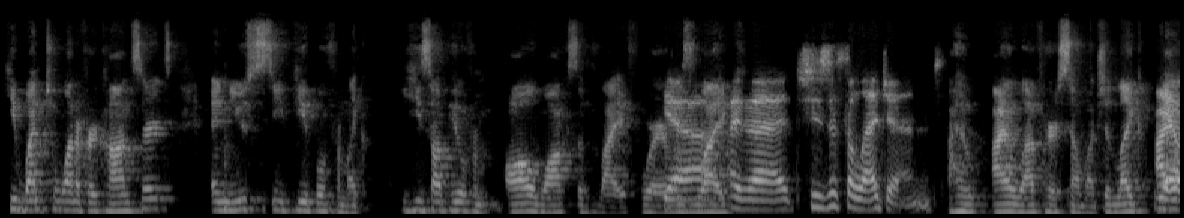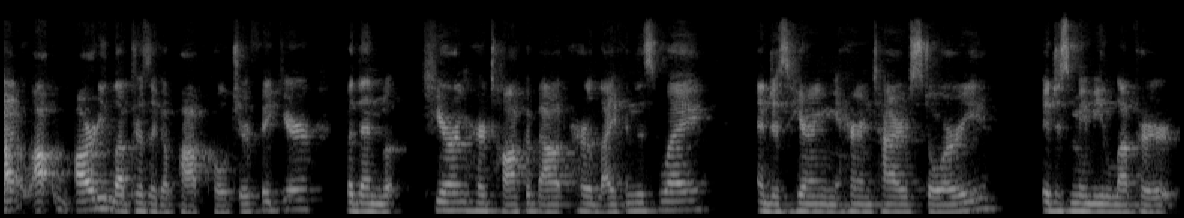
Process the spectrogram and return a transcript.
he went to one of her concerts and you see people from like he saw people from all walks of life where it yeah, was like I bet she's just a legend. I I love her so much and like Yeah. I, I already loved her as like a pop culture figure but then hearing her talk about her life in this way and just hearing her entire story it just made me love her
